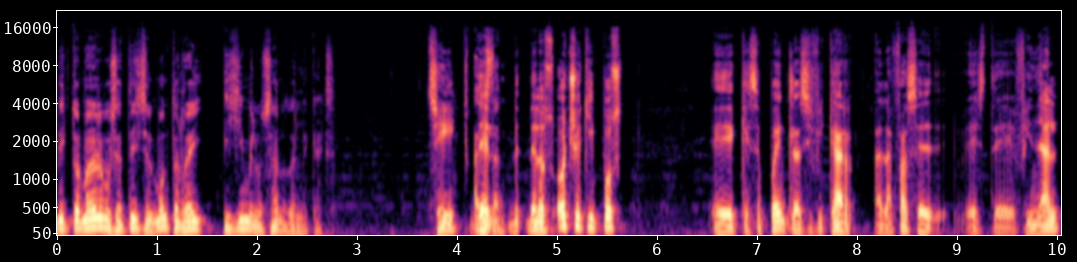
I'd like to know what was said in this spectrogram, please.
Víctor Manuel Bucetich del Monterrey y Jimmy Lozano del Necaxa. Sí, de, de, los ocho equipos eh, que se pueden clasificar a la fase este, final,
